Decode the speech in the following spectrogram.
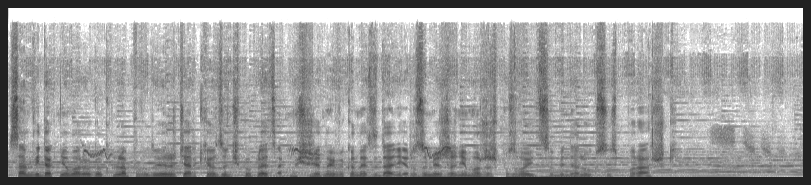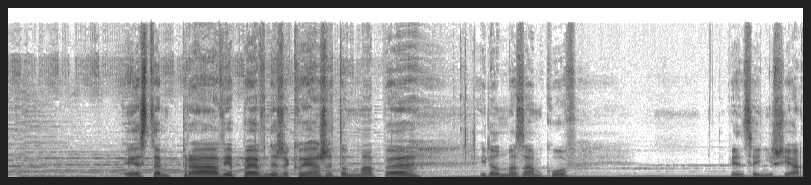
Sam widok nieumarłego króla powoduje, że ciarki chodzą ci po plecach. Musisz jednak wykonać zadanie. Rozumiesz, że nie możesz pozwolić sobie na luksus porażki. Jestem prawie pewny, że kojarzę tą mapę. Ile on ma zamków? Więcej niż ja.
